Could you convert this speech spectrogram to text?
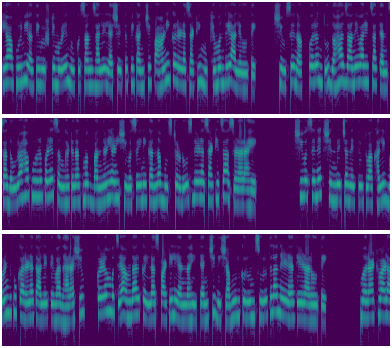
यापूर्वी अतिवृष्टीमुळे नुकसान झालेल्या शेतपिकांची पाहणी करण्यासाठी मुख्यमंत्री आले होते. शिवसेना परंतु दहा जानेवारीचा त्यांचा दौरा हा पूर्णपणे संघटनात्मक बांधणी आणि शिवसैनिकांना बूस्टर डोस देण्यासाठीचा असणार आहे. शिवसेनेत शिंदेच्या नेतृत्वाखाली बंड पुकारण्यात आले तेव्हा धाराशिव कळंबचे आमदार कैलास पाटील यांनाही त्यांची दिशाभूल करून सुरतला नेण्यात येणार होते. मराठवाडा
